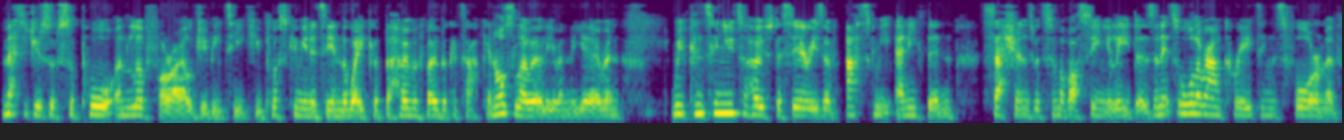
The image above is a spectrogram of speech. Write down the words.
messages of support and love for our LGBTQ plus community in the wake of the homophobic attack in Oslo earlier in the year. And we've continued to host a series of Ask Me Anything sessions with some of our senior leaders. And it's all around creating this forum of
